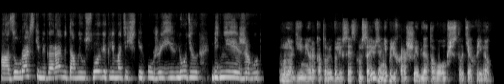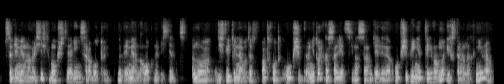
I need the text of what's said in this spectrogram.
а за Уральскими горами там и условия климатические хуже, и люди беднее живут многие меры, которые были в Советском Союзе, они были хороши для того общества тех времен. В современном российском обществе они не сработают. Например, налог на бездетность. Но действительно вот этот подход общий, не только советский, на самом деле, общепринятый во многих странах мира,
